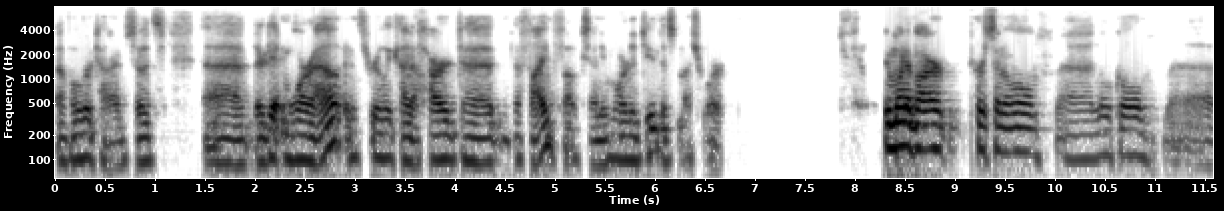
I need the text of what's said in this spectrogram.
of overtime so it's uh, they're getting wore out and it's really kind of hard to, to find folks anymore to do this much work and one of our personal uh, local uh,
